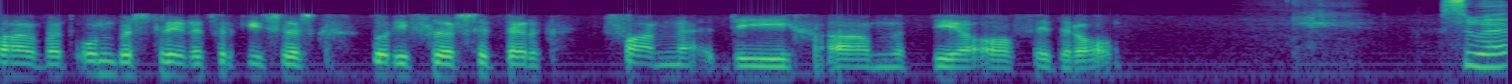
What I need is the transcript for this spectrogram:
uh, wat onbestrede verkies is tot die voorsitter van die um DA federaal. So uh,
